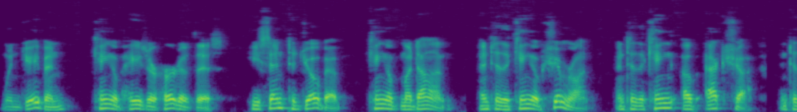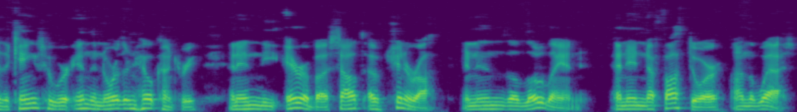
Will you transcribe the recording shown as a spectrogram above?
When Jabin, king of Hazor, heard of this, he sent to Jobab, king of Madon, and to the king of Shimron, and to the king of Achshaph, and to the kings who were in the northern hill country, and in the Arabah south of Chinneroth, and in the lowland, and in Naphoth-dor on the west,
